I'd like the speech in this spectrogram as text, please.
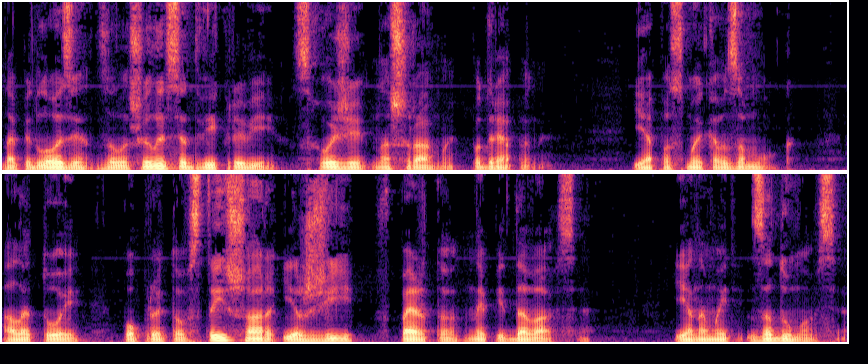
На підлозі залишилися дві криві, схожі на шрами, подряпини. Я посмикав замок, але той, попри товстий шар іржі, вперто не піддавався. Я на мить задумався,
